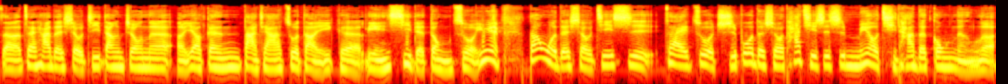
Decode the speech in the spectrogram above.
呃，在他的手机当中呢，呃，要跟大家做到一个联系的动作。因为当我的手机是在做直播播的时候，它其实是没有其他的功能了。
